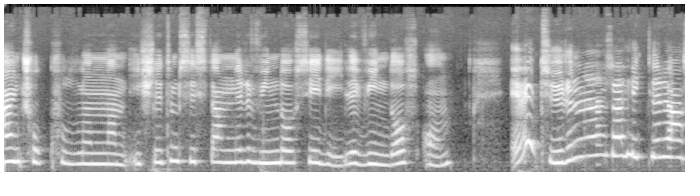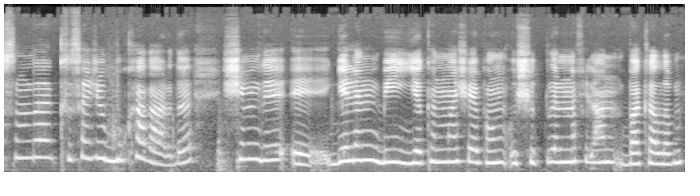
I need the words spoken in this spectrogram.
en çok kullanılan işletim sistemleri Windows 7 ile Windows 10. Evet ürünün özellikleri aslında kısaca bu kadardı. Şimdi e, gelin bir yakından şey yapalım. ışıklarına falan bakalım.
